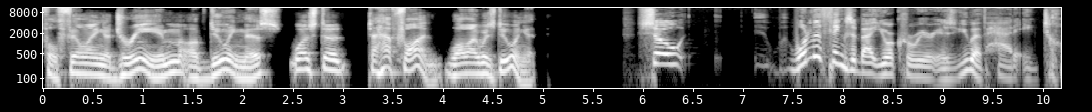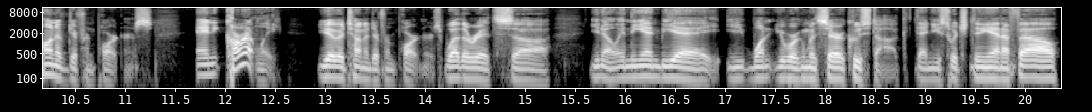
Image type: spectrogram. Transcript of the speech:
fulfilling a dream of doing this, was to to have fun while I was doing it. So, one of the things about your career is you have had a ton of different partners, and currently you have a ton of different partners. Whether it's uh, you know, in the NBA, you want, you're working with Sarah Kustok. Then you switch to the NFL,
